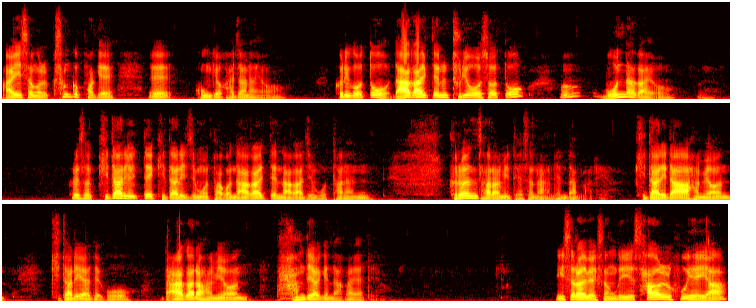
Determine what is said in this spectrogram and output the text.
아이성을 성급하게 공격하잖아요. 그리고 또 나갈 때는 두려워서 또못 어? 나가요. 그래서 기다릴 때 기다리지 못하고 나갈 때 나가지 못하는 그런 사람이 돼서는 안 된단 말이에요. 기다리라 하면 기다려야 되고 나가라 하면 담대하게 나가야 돼요. 이스라엘 백성들이 사흘 후에야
